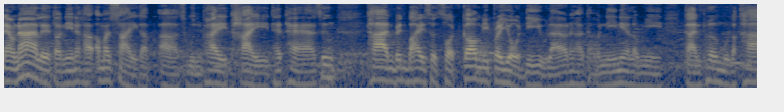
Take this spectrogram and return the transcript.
แนวหน้าเลยตอนนี้นะครับ เอามาใส่กับสมุนไพรไทยแท้ๆ ซึ่ง ทานเป็นใบสดๆ ก็มีประโยชน์ดีอยู่แล้วนะครับ แต่วันนี้เนี่ยเรามีการเพิ่มมูลค่า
